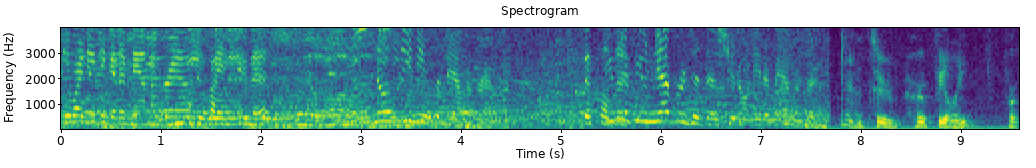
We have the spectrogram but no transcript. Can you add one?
Do I need to get a mammogram if I do this? Nobody needs a mammogram. This'll Even if you never did this, you don't need a mammogram. Yeah, it's her, her feeling for,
